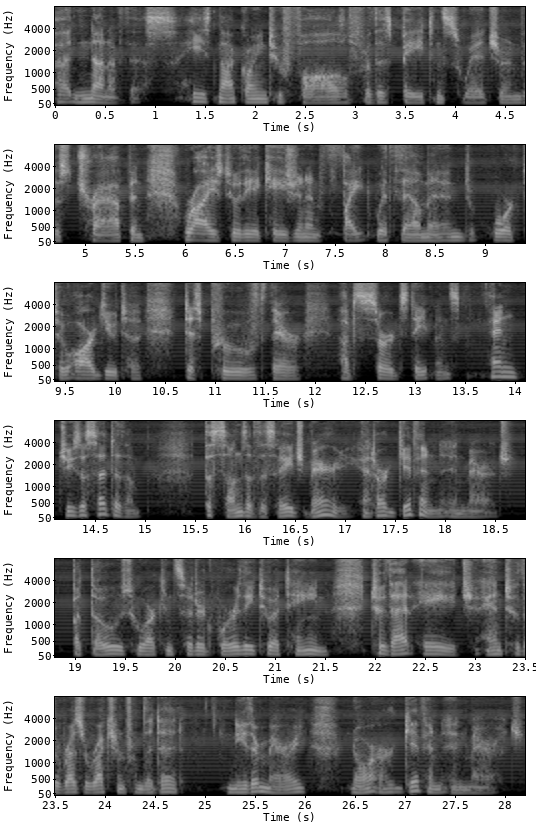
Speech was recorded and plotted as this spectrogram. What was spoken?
uh, none of this. He's not going to fall for this bait and switch or this trap and rise to the occasion and fight with them and work to argue to disprove their absurd statements. And Jesus said to them, The sons of this age marry and are given in marriage. But those who are considered worthy to attain to that age and to the resurrection from the dead neither marry nor are given in marriage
